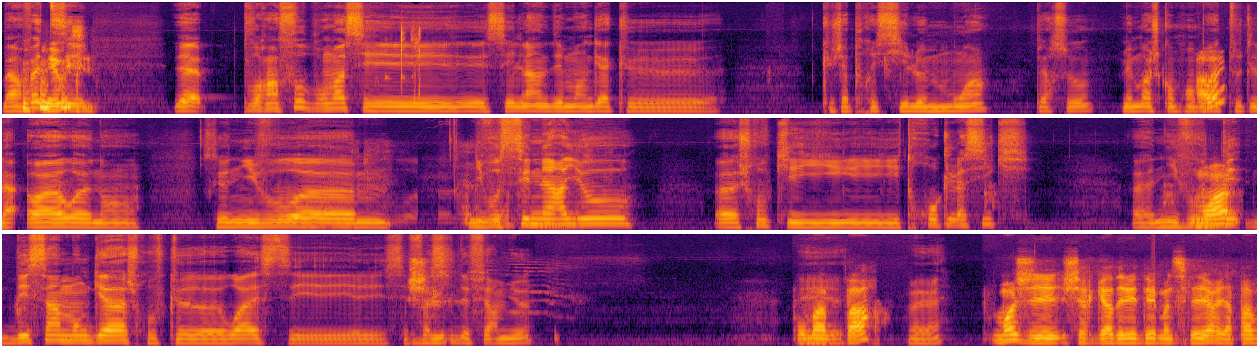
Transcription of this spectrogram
Bah en fait, oui, euh, pour info, pour moi, c'est c'est l'un des mangas que, que j'apprécie le moins, perso. Mais moi, je comprends Ah pas ouais? toute la... Ouais, ouais, non. Parce que niveau, euh, niveau scénario, euh, je trouve qu'il est trop classique. Euh, niveau Moi- dessin manga, je trouve que ouais, c'est facile de faire mieux. Pour Et- ma part, Ouais, moi j'ai regardé les Demon Slayer il n'y a pas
